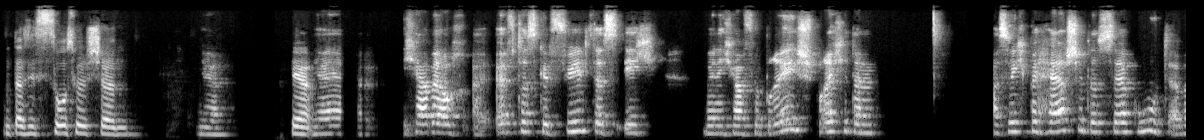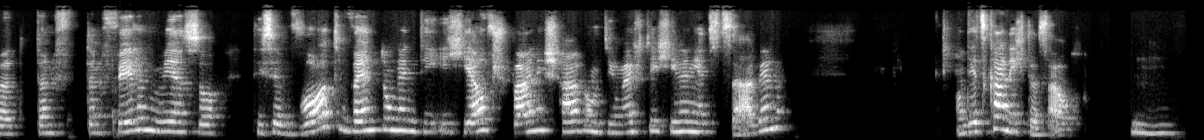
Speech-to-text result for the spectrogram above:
Und das ist so, so schön. Ja. Ja. ja, ja. Ich habe auch öfters gefühlt, dass ich, wenn ich auf Hebräisch spreche, dann, also ich beherrsche das sehr gut, aber dann, dann fehlen mir so diese Wortwendungen, die ich hier auf Spanisch habe und die möchte ich Ihnen jetzt sagen. Und jetzt kann ich das auch. Mhm.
